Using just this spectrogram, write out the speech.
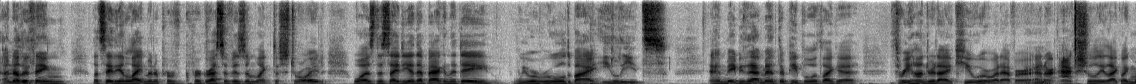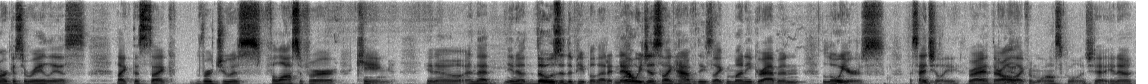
another thing let's say the enlightenment or pro- progressivism like destroyed was this idea that back in the day we were ruled by elites. And maybe that meant they're people with like a 300 IQ or whatever mm-hmm. and are actually like like Marcus Aurelius like this like virtuous philosopher king you know? And that you know those are the people that it, now we just like have these like money grabbing lawyers essentially right they're all Yeah. like from law school and shit you know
